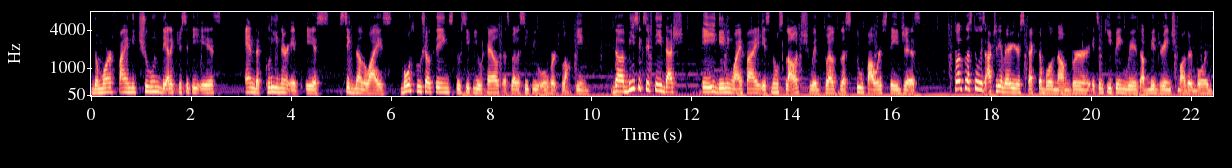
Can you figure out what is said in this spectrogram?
the more finely tuned the electricity is and the cleaner it is signal-wise. Both crucial things to CPU health as well as CPU overclocking. The B650-A gaming Wi-Fi is no slouch with 12 plus 2 power stages 12 plus 2 is actually a very respectable number. It's in keeping with a mid-range motherboard.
